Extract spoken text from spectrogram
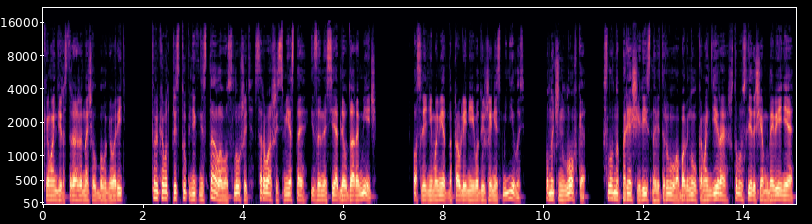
Командир стражи начал было говорить, только вот преступник не стал его слушать, сорвавшись с места и занося для удара меч. В последний момент направление его движения сменилось. Он очень ловко, словно парящий рис на ветру, обогнул командира, чтобы в следующее мгновение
